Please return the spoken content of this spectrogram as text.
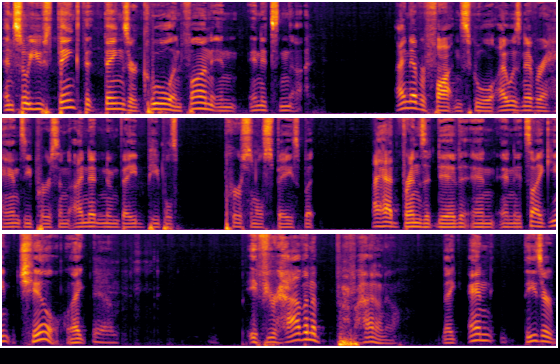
And so you think that things are cool and fun, and and it's not. I never fought in school. I was never a handsy person. I didn't invade people's personal space, but I had friends that did, and and it's like you chill. Like yeah, if you're having a, I don't know, like, and these are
